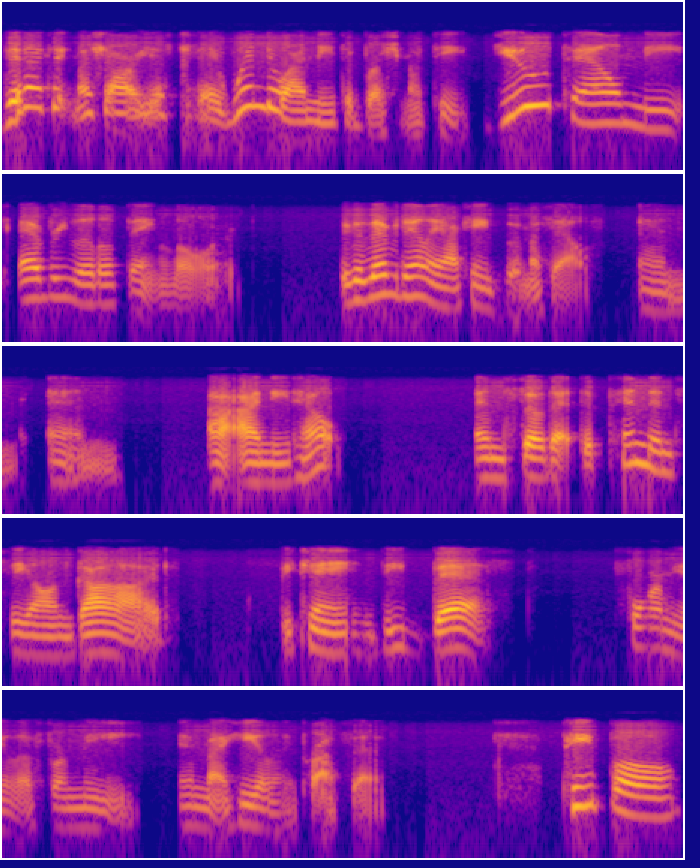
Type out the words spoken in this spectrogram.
Did I take my shower yesterday? When do I need to brush my teeth? You tell me every little thing, Lord, because evidently I can't do it myself, and and I, I need help. And so that dependency on God became the best formula for me in my healing process. People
